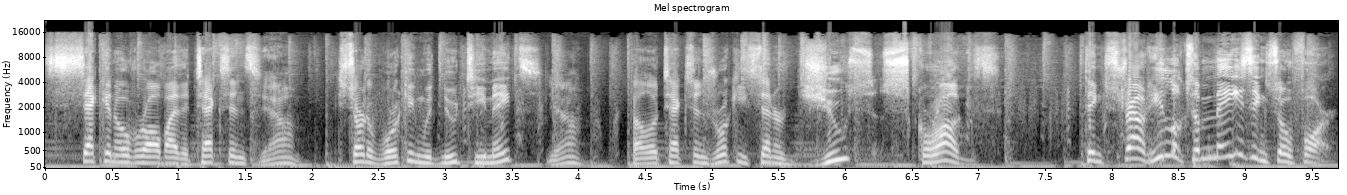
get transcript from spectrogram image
second overall by the Texans. Yeah. He started working with new teammates. Yeah. Fellow Texans rookie center Juice Scruggs. Think Stroud, he looks amazing so far.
